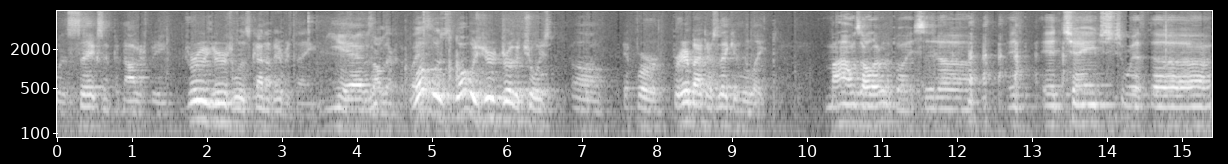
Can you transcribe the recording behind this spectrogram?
was sex and pornography. Drew, yours was kind of everything. yeah, it was all over the place. What was what was your drug of choice uh, for for everybody there so they can relate? Mine was all over the place. It uh, it it changed with uh,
